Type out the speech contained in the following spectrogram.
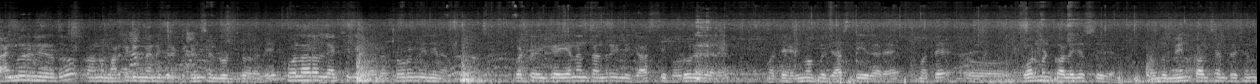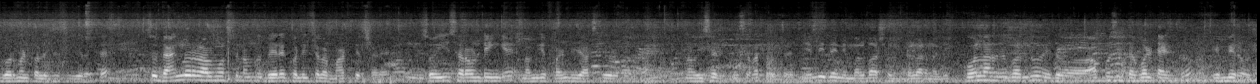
ಬ್ಯಾಂಗ್ಳೂರಲ್ಲಿ ಇರೋದು ನಾನು ಮಾರ್ಕೆಟಿಂಗ್ ಮ್ಯಾನೇಜರ್ ಆ್ಯಂಡ್ ರೋಡ್ ಸ್ಟೋರಲ್ಲಿ ಕೋಲಾರಲ್ಲಿ ಆ್ಯಕ್ಚುಲಿ ಇವಾಗ ಶೋರೂಮ್ ಇದೆ ನಾನು ಬಟ್ ಈಗ ಏನಂತಂದರೆ ಇಲ್ಲಿ ಜಾಸ್ತಿ ಬಡವರು ಇದ್ದಾರೆ. ಮತ್ತು ಹೆಣ್ಮಕ್ಳು ಜಾಸ್ತಿ ಇದ್ದಾರೆ. ಮತ್ತು ಗೌರ್ಮೆಂಟ್ ಕಾಲೇಜಸ್ ಇದೆ. ಒಂದು ಮೇನ್ ಕಾನ್ಸಂಟ್ರೇಷನ್ ಗೌರ್ಮೆಂಟ್ ಕಾಲೇಜಸ್ ಇರುತ್ತೆ. ಸೊ ಬ್ಯಾಂಗ್ಳೂರಲ್ಲಿ ಆಲ್ಮೋಸ್ಟ್ ನಮ್ಮದು ಬೇರೆ ಕಾಲೇಜ್ ಎಲ್ಲ ಮಾಡ್ತಿರ್ತಾರೆ. ಸೊ ಈ ಸರೌಂಡಿಂಗ್ಗೆ ನಮಗೆ ಫಂಡ್ ಜಾಸ್ತಿ ಇರುತ್ತೆ ಅಂತ ನಾವು ಈ ಸಲ ಈ ಸಲ ಕೊಡ್ತಾ ಇದ್ದೀವಿ. ಎಲ್ಲಿದೆ ನಿಮ್ಮ ಮಲ್ಬಾರ್ ಕೋಲಾರ್ನಲ್ಲಿ? ಕೋಲಾರ ಬಂದು ಇದು opposite double tank M B road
